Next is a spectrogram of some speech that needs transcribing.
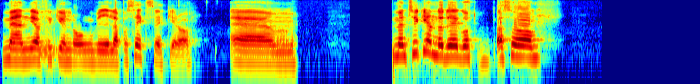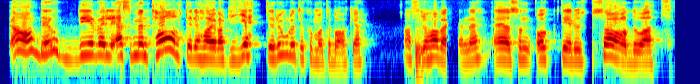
Men jag fick ju en mm. lång vila på sex veckor då. Um, ja. Men tycker ändå det har gått, alltså. Ja, det, det är väl, alltså mentalt det har det varit jätteroligt att komma tillbaka. Alltså det mm. har verkligen det. Eh, som, och det du sa då att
